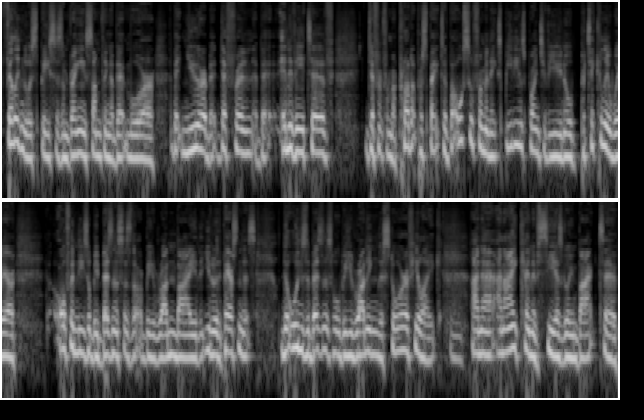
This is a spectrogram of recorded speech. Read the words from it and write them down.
filling those spaces and bringing something a bit more, a bit newer, a bit different, a bit innovative different from a product perspective, but also from an experience point of view, you know, particularly where often these will be businesses that will be run by you know the person that's that owns the business will be running the store if you like mm. and uh, and I kind of see us going back to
